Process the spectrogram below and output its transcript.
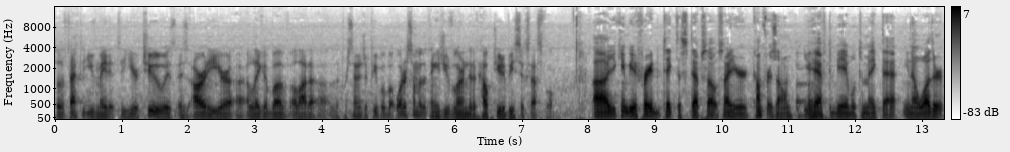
So the fact that you've made it to year two is, is already you're a, a leg above a lot of uh, the percentage of people. But what are some of the things you've learned that have helped you to be successful? Uh, you can't be afraid to take the steps outside of your comfort zone. You have to be able to make that. You know, whether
